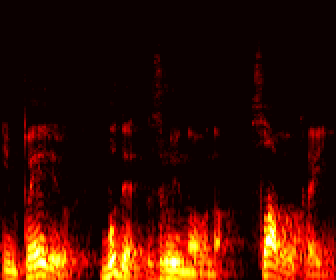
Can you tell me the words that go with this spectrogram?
імперію буде зруйновано. Слава Україні!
